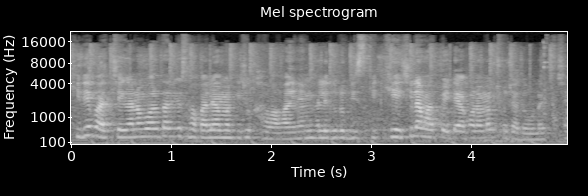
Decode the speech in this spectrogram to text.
খিদে পাচ্ছে কেন বলতো? আজকে সকালে আমার কিছু খাওয়া হয়নি। আমি খালি দুটো বিস্কিট খেয়েছিলাম আর পেটে এখন আমার ছোঁচা দৌড়াচ্ছে।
